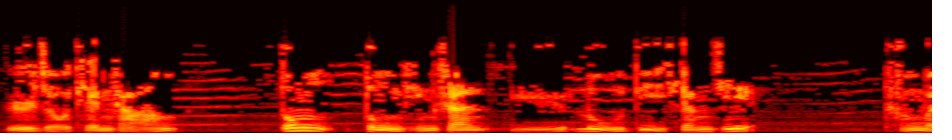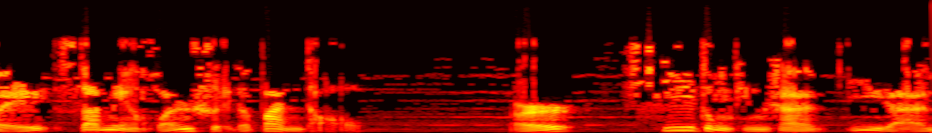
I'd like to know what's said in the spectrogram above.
日久天长，东洞庭山与陆地相接，成为三面环水的半岛；而西洞庭山依然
